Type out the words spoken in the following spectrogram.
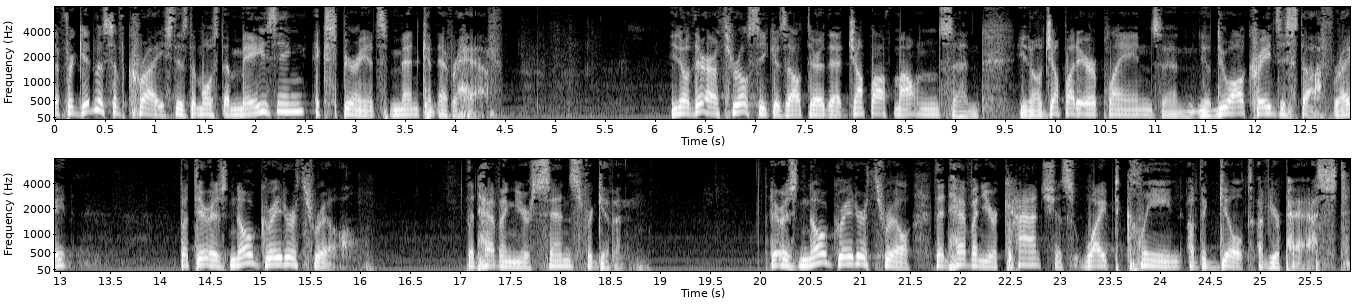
The forgiveness of Christ is the most amazing experience men can ever have. You know, there are thrill seekers out there that jump off mountains and, you know, jump out of airplanes and, you know, do all crazy stuff, right? But there is no greater thrill than having your sins forgiven. There is no greater thrill than having your conscience wiped clean of the guilt of your past.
